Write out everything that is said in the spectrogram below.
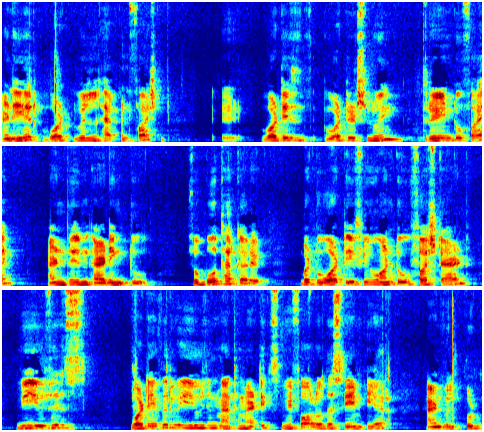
and here what will happen first? Eh, what is what it's doing? 3 into 5 and then adding 2 so both are correct. But what if you want to first add we uses whatever we use in mathematics we follow the same here and we'll put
